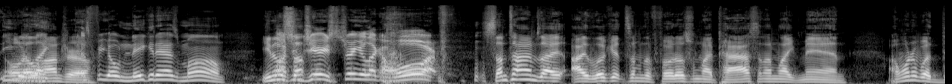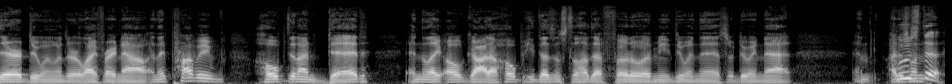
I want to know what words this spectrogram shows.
You old were like, Alejandro. that's for your naked ass mom. you know, Watching some- Jerry Springer like a whore. Sometimes I, I look at some of the photos from my past and I'm like, man, I wonder what they're doing with their life right now. And they probably hope that I'm dead. And they're like, oh God, I hope he doesn't still have that photo of me doing this or doing that. And I just who's want- the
